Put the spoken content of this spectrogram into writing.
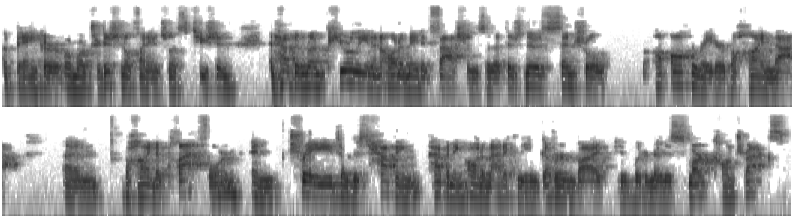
a bank or, or more traditional financial institution, and have them run purely in an automated fashion so that there's no central operator behind that um, behind a platform, and trades are just happening happening automatically and governed by what are known as smart contracts.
